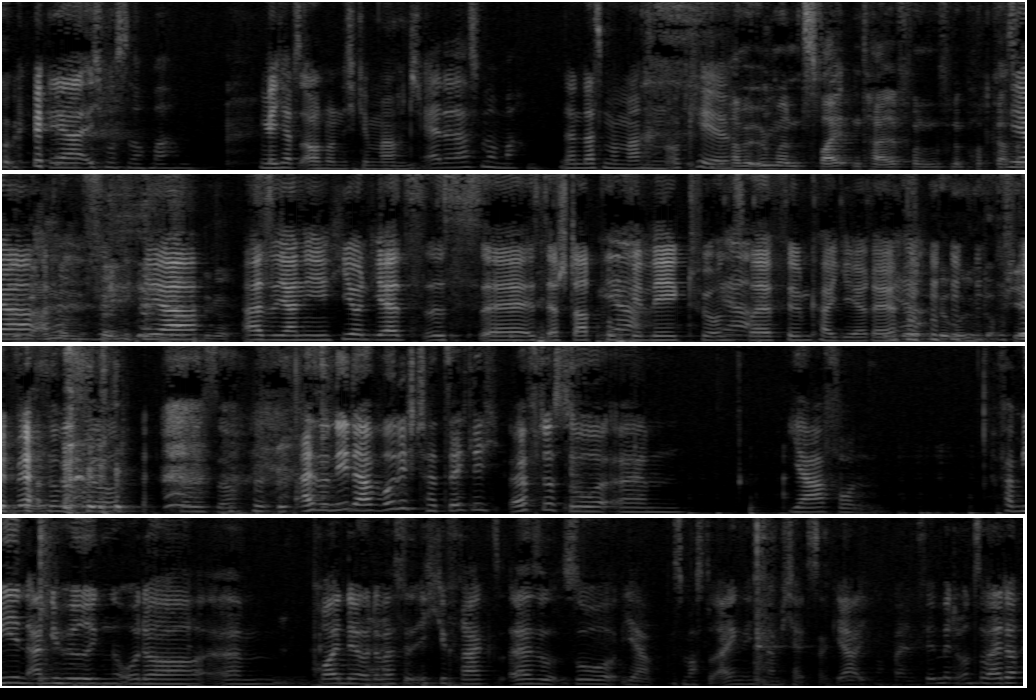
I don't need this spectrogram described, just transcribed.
Okay. Ja, ich muss noch machen. Ja, ich habe es auch noch nicht gemacht. Ja, dann lass mal machen. Dann lass mal machen. Okay. Dann haben wir irgendwann einen zweiten Teil von, von dem Podcast Ja. an irgendeinem anderen Film. Ja, also Janni, hier und jetzt ist, äh, ist der Startpunkt Ja. gelegt für unsere Filmkarriere. Wir werden berühmt auf jeden Wir Fall. Sowieso. Sowieso. Also nee, da wurde ich tatsächlich öfters so, ähm, ja, von Familienangehörigen oder ähm, Freunde oder was weiß ich gefragt. Also so, ja, was machst du eigentlich? Dann habe ich halt gesagt, ja, ich mache bei einem Film mit und so weiter.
